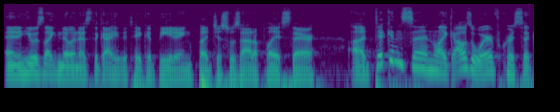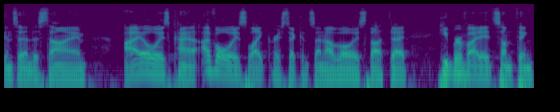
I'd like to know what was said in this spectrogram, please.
and he was like known as the guy who could take a beating, but just was out of place there. Uh, Dickinson, like I was aware of Chris Dickinson at this time. I always kind of, I've always liked Chris Dickinson. I've always thought that he provided something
